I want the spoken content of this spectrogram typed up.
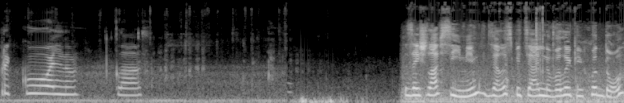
Прикольно. Клас. Зайшла в сім'ї, взяла спеціально великий хот-дог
